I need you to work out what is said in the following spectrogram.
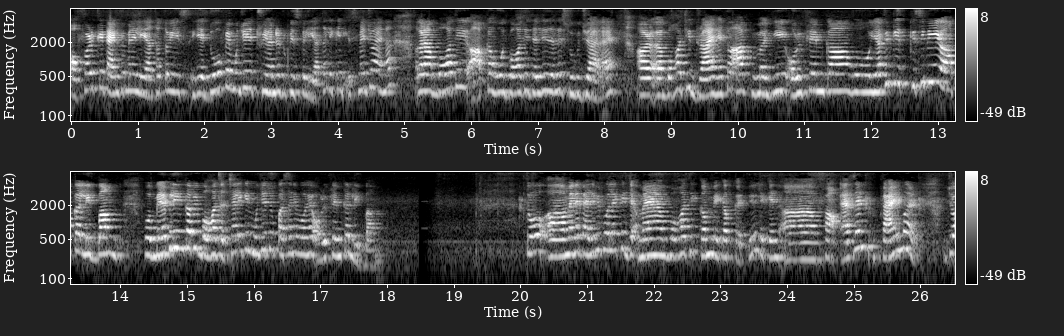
ऑफ़र के टाइम पे मैंने लिया था तो इस ये दो पे मुझे थ्री हंड्रेड रुपीज़ पे लिया था। लेकिन इसमें जो है ना अगर आप बहुत ही आपका होट बहुत ही जल्दी जल्दी सूख जा रहा है और बहुत ही ड्राई है तो आप ये ओरिफ्लेम का हो या फिर कि, किसी भी आपका लिप बाम वो मेबलिन का भी बहुत अच्छा है लेकिन मुझे जो पसंद है वो है ओरिफ्लेम का लिप बाम तो आ, मैंने पहले भी बोला कि मैं बहुत ही कम मेकअप करती हूँ लेकिन एज एन प्राइमर जो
